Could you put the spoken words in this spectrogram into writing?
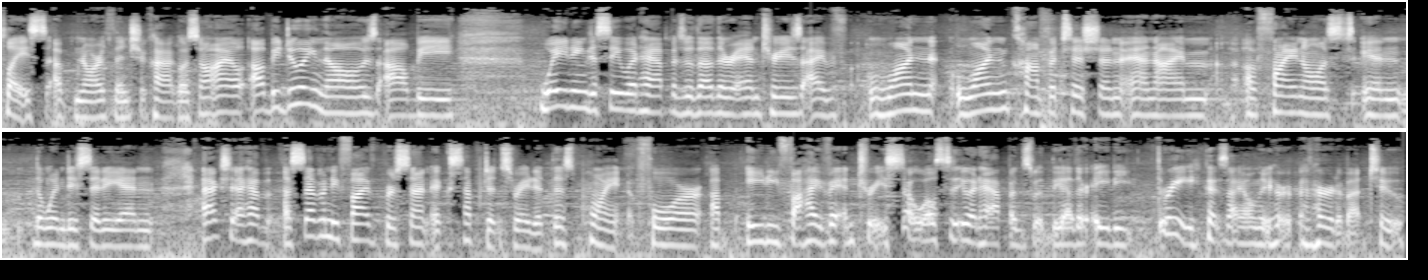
place up north in Chicago. So I'll, I'll be doing those. I'll be waiting to see what happens with other entries. I've won one competition and I'm a finalist in the Windy City. And actually, I have a 75% acceptance rate at this point for uh, 85 entries. So we'll see what happens with the other 83 because I only heard, heard, about two.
